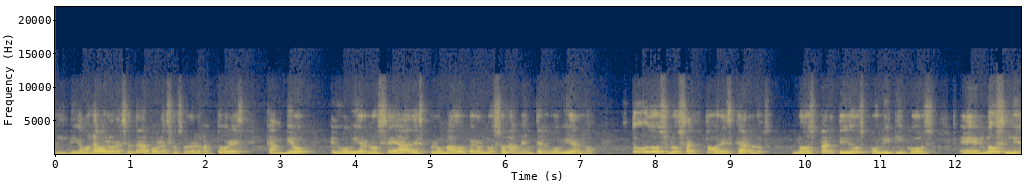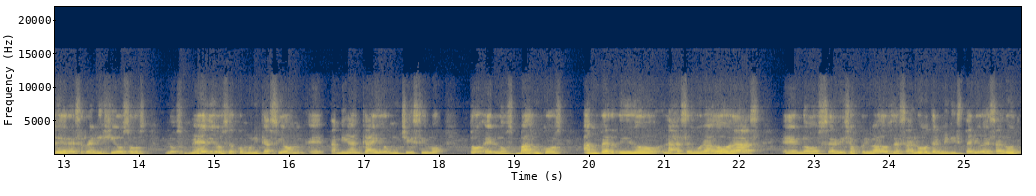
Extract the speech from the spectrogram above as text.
digamos, la valoración de la población sobre los actores cambió. El gobierno se ha desplomado, pero no solamente el gobierno. Todos los actores, Carlos, los partidos políticos, eh, los líderes religiosos, los medios de comunicación eh, también han caído muchísimo. Eh, los bancos han perdido, las aseguradoras, eh, los servicios privados de salud, el Ministerio de Salud,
